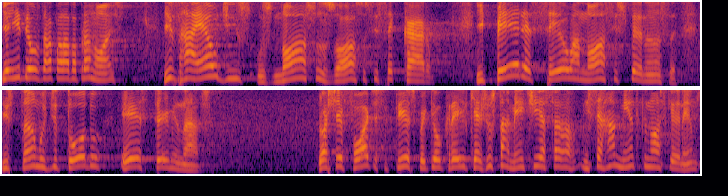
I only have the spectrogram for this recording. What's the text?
E aí Deus dá a palavra para nós. Israel diz: os nossos ossos se secaram e pereceu a nossa esperança, estamos de todo exterminados. Eu achei forte esse texto porque eu creio que é justamente esse encerramento que nós queremos.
